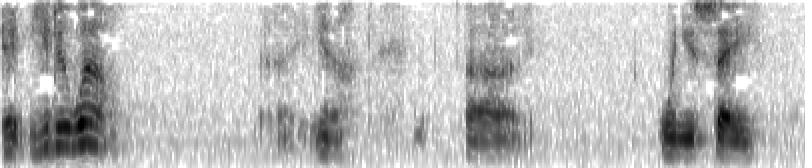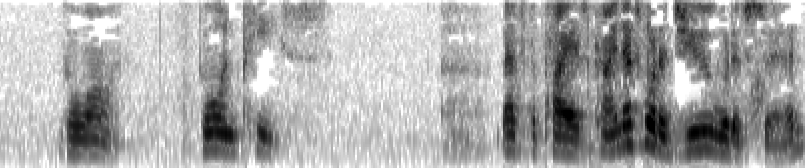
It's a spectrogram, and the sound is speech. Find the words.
it, you do well. Uh, you know, uh, when you say, go on. Go in peace. Uh, that's the pious kind. That's what a Jew would have said.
